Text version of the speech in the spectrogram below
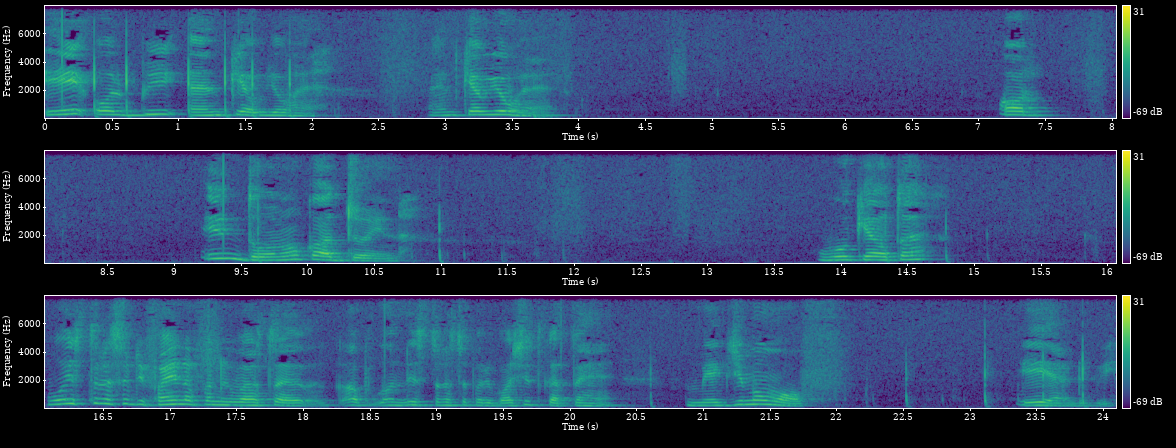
ए और बी एन के अवयव हैं। एन के अवयव हैं। और इन दोनों का ज्वाइन वो क्या होता है? वो इस तरह से डिफाइन अपन आप इस तरह से परिभाषित करते हैं। Maximum of A and B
